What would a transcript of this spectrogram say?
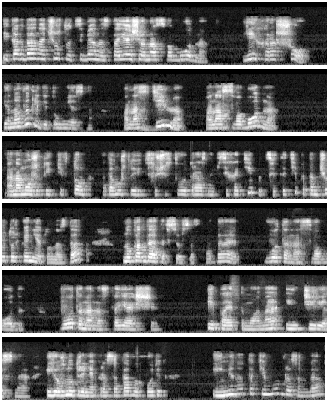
И когда она чувствует себя настоящей, она свободна. Ей хорошо. И она выглядит уместно. Она угу. стильна, она свободна. Она может идти в том, потому что ведь существуют разные психотипы, цветотипы, там чего только нет у нас, да? Но когда это все совпадает, вот она свобода, вот она настоящая и поэтому она интересная. Ее внутренняя красота выходит именно таким образом, да,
